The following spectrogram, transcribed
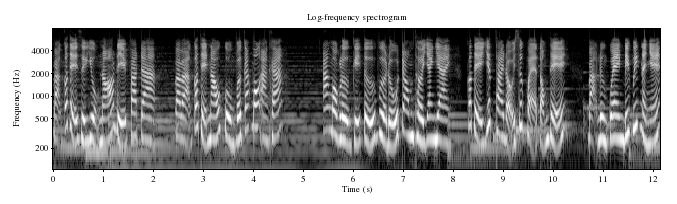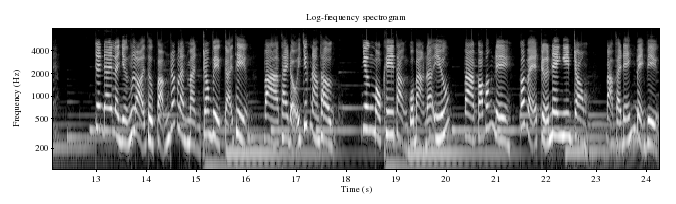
bạn có thể sử dụng nó để pha trà và bạn có thể nấu cùng với các món ăn khác. Ăn một lượng kỷ tử vừa đủ trong thời gian dài có thể giúp thay đổi sức khỏe tổng thể. Bạn đừng quên bí quyết này nhé. Trên đây là những loại thực phẩm rất lành mạnh trong việc cải thiện và thay đổi chức năng thận. Nhưng một khi thận của bạn đã yếu và có vấn đề có vẻ trở nên nghiêm trọng, bạn phải đến bệnh viện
